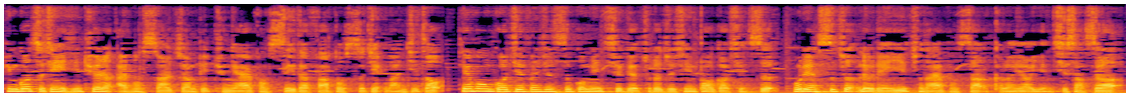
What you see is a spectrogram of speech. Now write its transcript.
苹果此前已经确认，iPhone 12将比去年 iPhone 11的发布时间晚几周。天风国际分析师郭明奇给出的最新报告显示，5.4寸、6.1寸的 iPhone 12可能要延期上市了，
